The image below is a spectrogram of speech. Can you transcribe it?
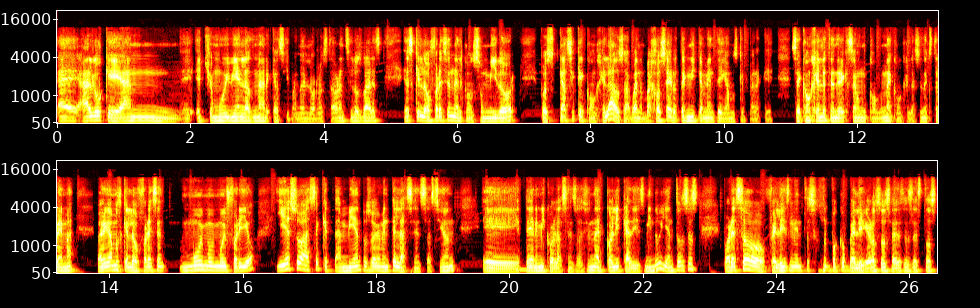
eh, algo que han eh, hecho muy bien las marcas y bueno, en los restaurantes y los bares, es que le ofrecen al consumidor, pues casi que congelado, o sea, bueno, bajo cero, técnicamente digamos que para que se congele tendría que ser una congelación extrema, pero digamos que le ofrecen muy, muy, muy frío y eso hace que también, pues obviamente la sensación eh, térmico, la sensación alcohólica disminuye. Entonces, por eso felizmente son un poco peligrosos a veces estos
